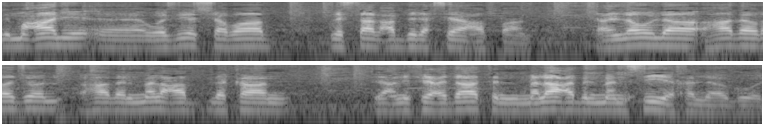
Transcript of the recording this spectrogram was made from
لمعالي آه، وزير الشباب الأستاذ عبد الحسين عطان. يعني لولا هذا الرجل هذا الملعب لكان يعني في عداد الملاعب المنسية خلي أقول.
